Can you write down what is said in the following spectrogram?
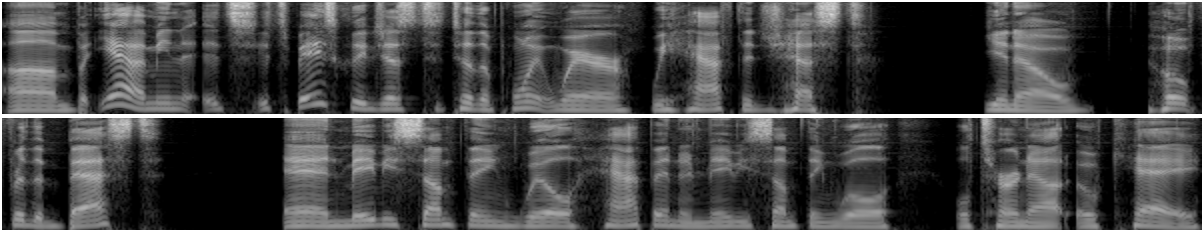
Um, but yeah, I mean, it's it's basically just to the point where we have to just, you know, hope for the best, and maybe something will happen, and maybe something will will turn out okay,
